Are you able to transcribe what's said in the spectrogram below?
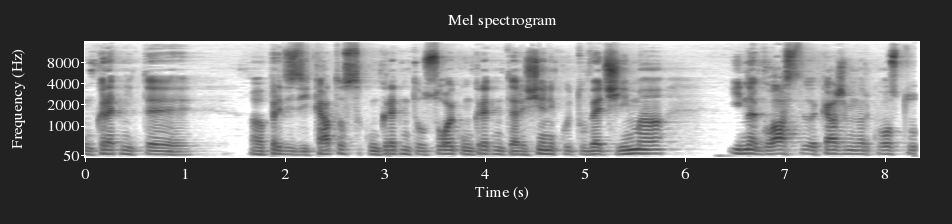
конкретните предизвикателства, конкретните условия, конкретните решения, които вече има и нагласите, да кажем, на ръководство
